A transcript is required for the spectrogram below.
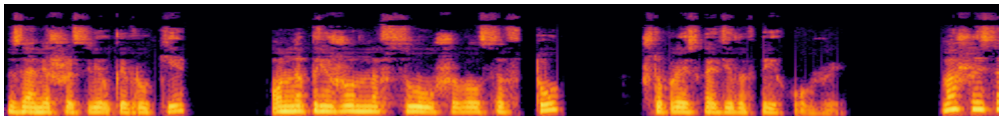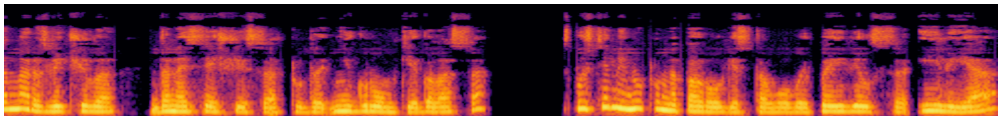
Замерши с вилкой в руке, Он напряженно вслушивался в то, что происходило в прихожей. Маша и сама различила доносящиеся оттуда негромкие голоса. Спустя минуту на пороге столовой появился Илья,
